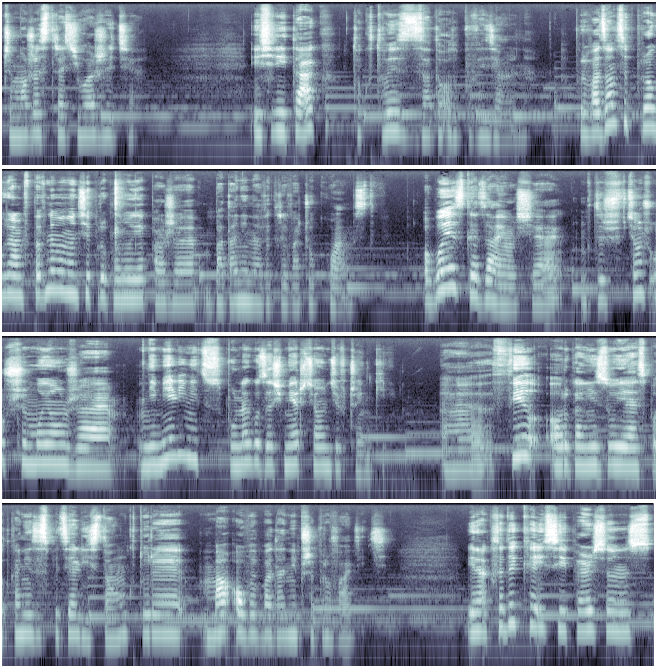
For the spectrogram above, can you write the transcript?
czy może straciła życie. Jeśli tak, to kto jest za to odpowiedzialny? Prowadzący program w pewnym momencie proponuje parze badanie na wykrywaczu kłamstw. Oboje zgadzają się, gdyż wciąż utrzymują, że nie mieli nic wspólnego ze śmiercią dziewczynki. E, Phil organizuje spotkanie ze specjalistą, który ma owe badanie przeprowadzić. Jednak wtedy Casey Parsons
